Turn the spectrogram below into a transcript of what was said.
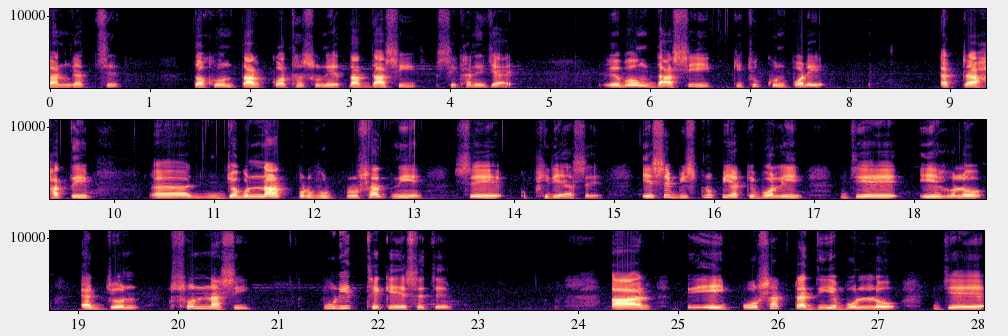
গান গাচ্ছে? তখন তার কথা শুনে তার দাসী সেখানে যায়। এবং দাসী কিছুক্ষণ পরে একটা হাতে জগন্নাথ প্রভুর প্রসাদ নিয়ে সে ফিরে আসে। এসে বিষ্ণুপ্রিয়াকে বলে যে, এ হলো একজন সন্ন্যাসী, পুরীর থেকে এসেছে। আর এই প্রসাদটা দিয়ে বলল যে,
